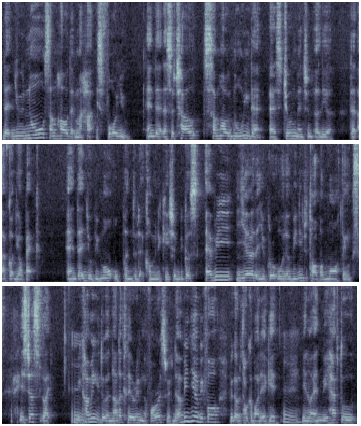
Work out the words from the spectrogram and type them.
That you know somehow that my heart is for you. And that as a child, somehow knowing that, as June mentioned earlier, that I've got your back and then you'll be more open to that communication because every year that you grow older we need to talk about more things. It's just like we're mm. coming into another clearing in the forest. We've never been here before. We've got to talk about it again. Mm. You know and we have to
